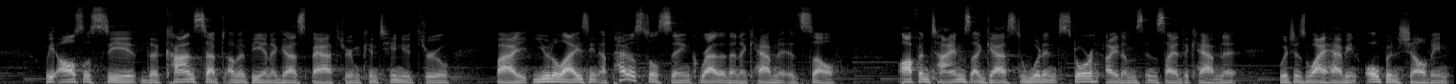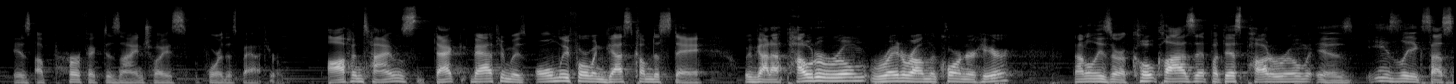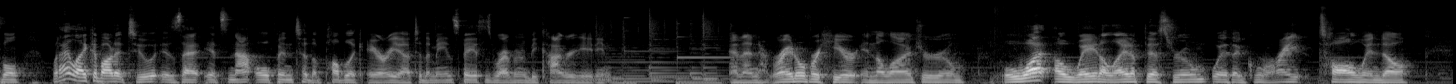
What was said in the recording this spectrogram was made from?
We also see the concept of it being a guest bathroom continued through by utilizing a pedestal sink rather than a cabinet itself. Oftentimes, a guest wouldn't store items inside the cabinet, which is why having open shelving is a perfect design choice for this bathroom. Oftentimes, that bathroom is only for when guests come to stay. We've got a powder room right around the corner here. Not only is there a coat closet, but this powder room is easily accessible. What I like about it too is that it's not open to the public area, to the main spaces where everyone would be congregating. And then right over here in the laundry room, what a way to light up this room with a great tall window.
